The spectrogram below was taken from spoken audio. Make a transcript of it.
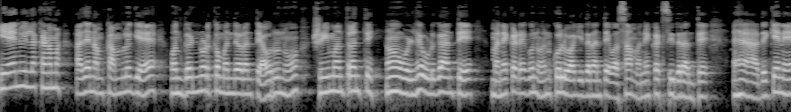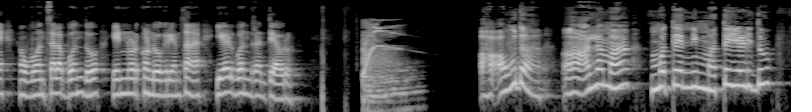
ಏನಿಲ್ಲ ಇಲ್ಲ ಕಣಮ್ಮ. ಅದೇ ನಮ್ಮ ಕಮಲಿಗೆ ಒಂದು ಗಂಡು ನೋಡ್ಕೊಂಡ್ ಬಂದವರಂತೆ. ಅವರು ಶ್ರೀಮಂತರಂತೆ ಹಾಂ ಒಳ್ಳೆ ಹುಡುಗ ಅಂತೆ. ಮನೆ ಕಡೆಗೂ ಅನುಕೂಲವಾಗಿದ್ದಾರಂತೆ ಹೊಸ ಮನೆ ಕಟ್ಸಿದ್ರಂತೆ. ಹಾ, ಅದಕ್ಕೇನೆ ಒಂದ್ಸಲ ಬಂದು ಹೆಣ್ಣು ನೋಡ್ಕೊಂಡು ಹೋಗ್ರಿ ಅಂತ ಹೇಳ್ಬಂದ್ರಂತೆ ಅವರು. ಹೌದಾ? ಅಲ್ಲಮ್ಮ ಮತ್ತೆ ನಿಮ್ಮ ಮತ್ತೆ ಹೇಳಿದ್ದು?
